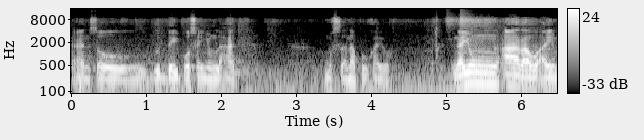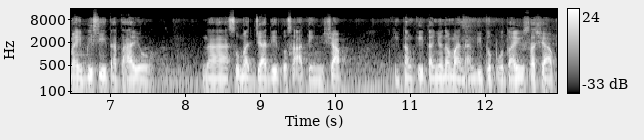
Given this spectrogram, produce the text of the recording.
And so, good day po sa inyong lahat. Kumusta na po kayo? Ngayong araw ay may bisita tayo na sumadya dito sa ating shop. Kitang-kita nyo naman, andito po tayo sa shop.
